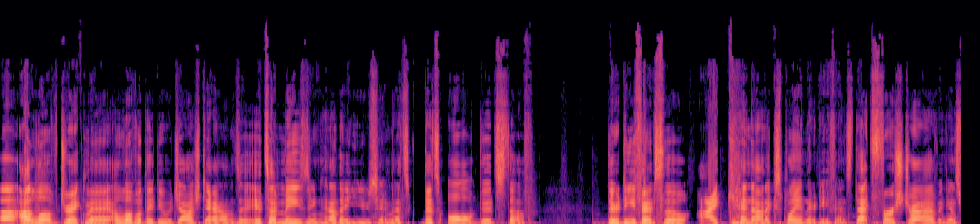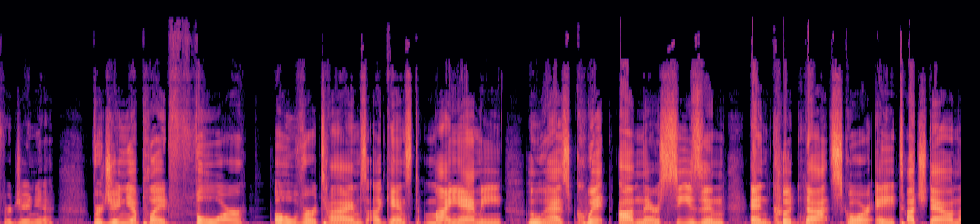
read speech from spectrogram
Uh, I love Drake Maye. I love what they do with Josh Downs. It's amazing how they use him. That's that's all good stuff. Their defense, though, I cannot explain their defense. That first drive against Virginia, Virginia played four overtimes against Miami, who has quit on their season and could not score a touchdown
